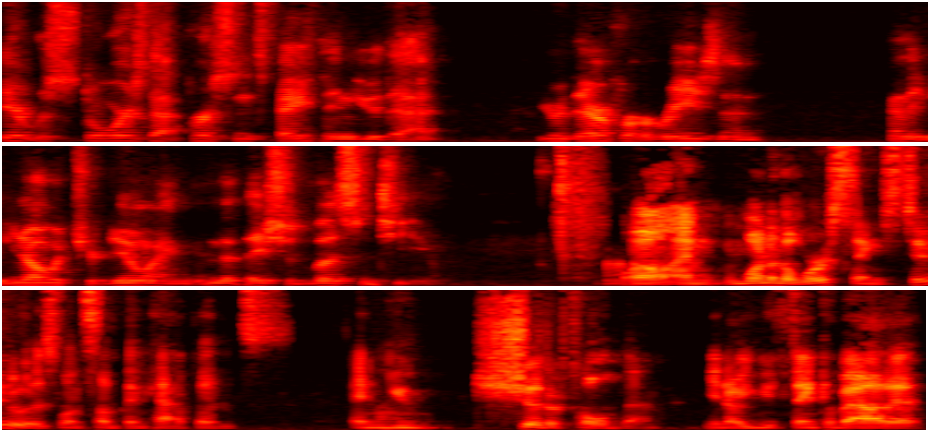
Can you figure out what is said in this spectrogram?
it restores that person's faith in you that you're there for a reason and that you know what you're doing and that they should listen to you. Well, and one of the worst things too is when something happens and you should have told them. You know, you think about it,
